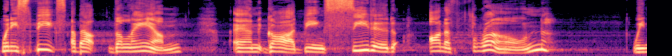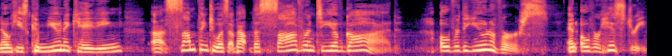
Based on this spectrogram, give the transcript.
When he speaks about the lamb and god being seated on a throne we know he's communicating uh, something to us about the sovereignty of God over the universe and over history.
